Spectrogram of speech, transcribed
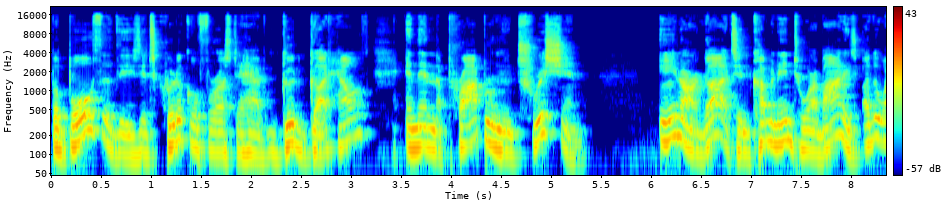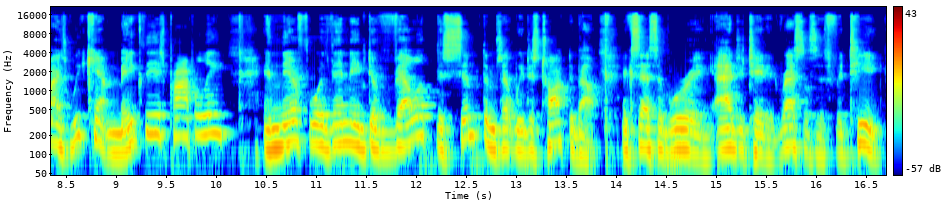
But both of these, it's critical for us to have good gut health and then the proper nutrition in our guts and coming into our bodies. Otherwise, we can't make these properly. And therefore, then they develop the symptoms that we just talked about excessive worrying, agitated, restlessness, fatigue,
